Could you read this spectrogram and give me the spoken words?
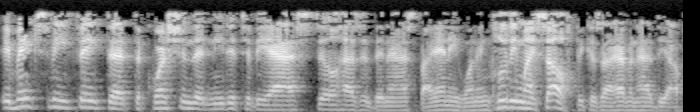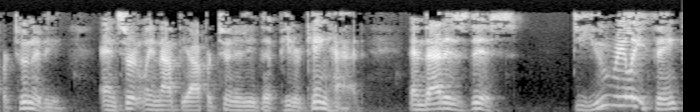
It makes me think that the question that needed to be asked still hasn't been asked by anyone, including myself, because I haven't had the opportunity, and certainly not the opportunity that Peter King had. And that is this. Do you really think,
